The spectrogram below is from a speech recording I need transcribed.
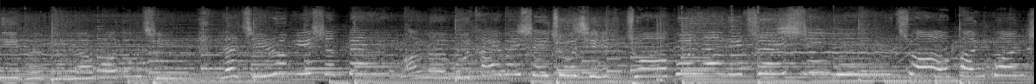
你何必要我动情？来几容易生悲，忘了舞台为谁筑起，做不了你最幸运，做旁观者。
